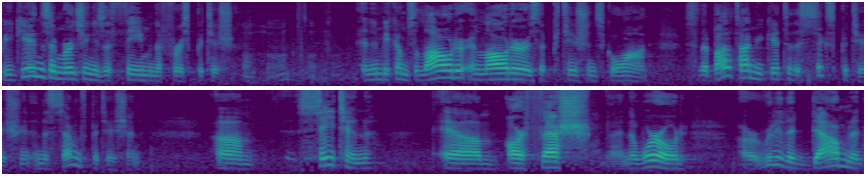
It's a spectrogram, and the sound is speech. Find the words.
begins emerging as a theme in the first petition. And then becomes louder and louder as the petitions go on. So that by the time you get to the sixth petition and the seventh petition, um, Satan, um, our flesh, and the world are really the dominant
